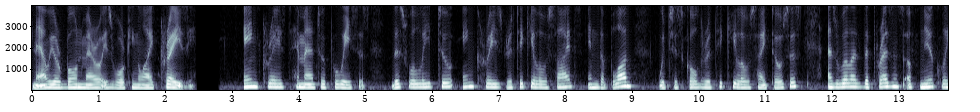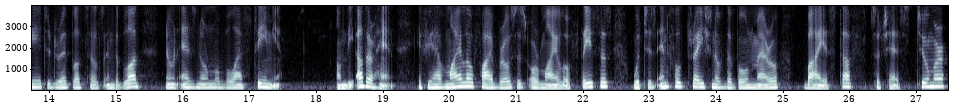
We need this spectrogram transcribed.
now your bone marrow is working like crazy. Increased hematopoiesis. This will lead to increased reticulocytes in the blood, which is called reticulocytosis, as well as the presence of nucleated red blood cells in the blood, known as normoblastemia. On the other hand, if you have myelofibrosis or myelophthisis, which is infiltration of the bone marrow by a stuff such as tumor,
